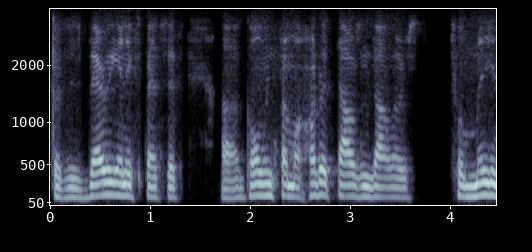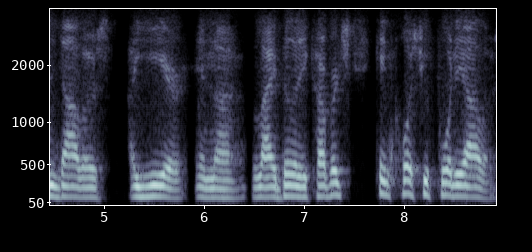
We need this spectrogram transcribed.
because it's very inexpensive. Uh, going from $100,000 to a million dollars a year in uh, liability coverage can cost you $40.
